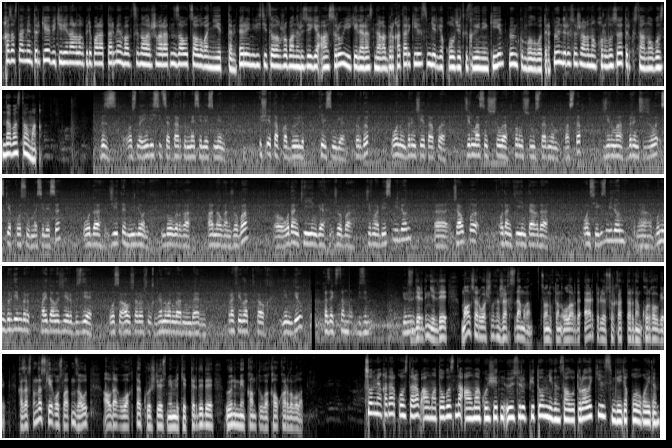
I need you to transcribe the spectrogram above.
Қазақстан мен Түркия ветеринарлық препараттар мен вакциналар шығаратын зауыт салуға ниетті. Ірі инвестициялық жобаны жүзеге асыру екі ел арасындағы бірқатар келісімдерге қол жеткізілгеннен кейін мүмкін болып отыр. Өндіріс ошағының құрылысы Түркістан облысында басталмақ. біз осындай инвестиция тарту мәселесімен үш этапқа бөліп келісімге тұрдық оның бірінші этапы 20 жылы құрылыс жұмыстарынан бастап 21 жылы іске қосу мәселесі ода 7 миллион долларға арналған жоба. Э, одан кейінгі жоба 25 миллион. Э, жалпы одан кейін тағы да 18 миллион. Э, бұның бірден бір пайдалы жері бізде осы ауыл шаруашылық жануарларының бәрін профилактикалық емдеу. Қазақстан да bizim gönüllü сіздердің елде мал шаруашылығы жақсы дамыған. Сондықтан оларды әртүрлі сырқаттардан қорғау керек. Қазақстанда іске қосылатын зауыт алдағы уақытта көршілес мемлекеттерде де өніммен қамтуға қауқарлы болады. Сонымен қатар қос тарап Алматы облысында алма көшетін өсіру питомнигін салу туралы келісімге де қол қойды.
